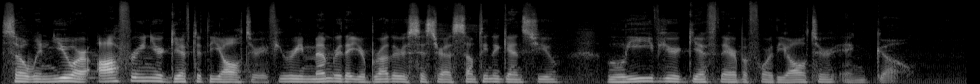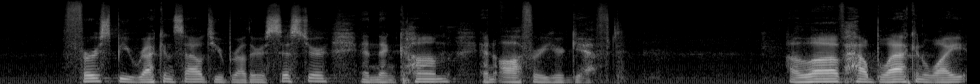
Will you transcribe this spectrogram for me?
So when you are offering your gift at the altar, if you remember that your brother or sister has something against you, leave your gift there before the altar and go. First be reconciled to your brother or sister, and then come and offer your gift. I love how black and white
